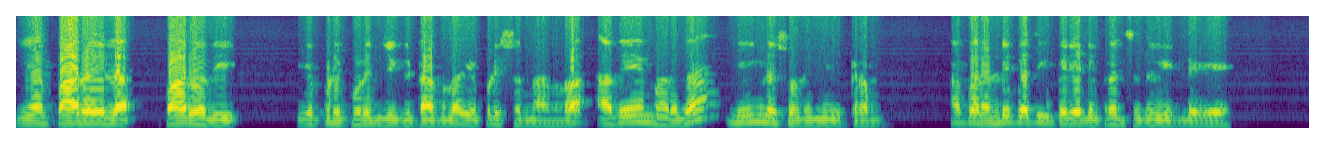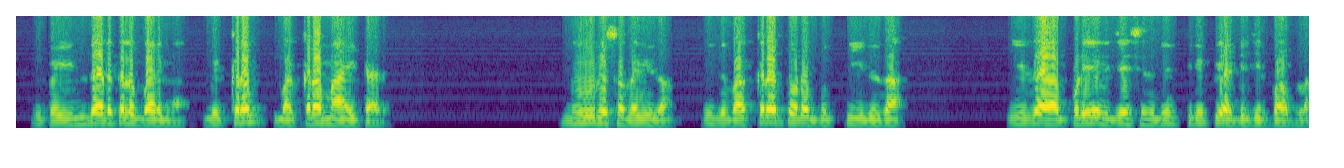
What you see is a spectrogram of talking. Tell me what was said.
என் பார்வையில் பார்வதி எப்படி புரிஞ்சுக்கிட்டாங்களோ எப்படி சொன்னாங்களோ அதே மாதிரி தான் நீங்களும் சொல்கிறீங்க விக்ரம். அப்போ ரெண்டு பேர்த்துக்கு பெரிய டிஃப்ரென்ஸ் எதுவும் இல்லையே. இப்போ இந்த இடத்துல பாருங்க விக்ரம் வக்ரம் ஆயிட்டாரு. நூறு சதவீதம். இது வக்ரத்தோட புத்தி இதுதான். இதை அப்படியே விஜய் சேதுபதி திருப்பி அடிச்சிருப்பாப்ல.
